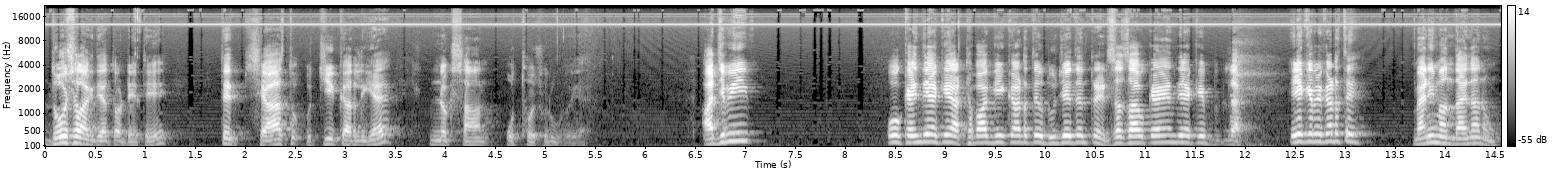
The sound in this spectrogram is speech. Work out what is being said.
ਦੋਸ਼ ਲੱਗਦੇ ਆ ਤੁਹਾਡੇ ਤੇ ਤੇ ਸਿਆਸਤ ਉੱਚੀ ਕਰ ਲਈ ਹੈ, ਨੁਕਸਾਨ ਉੱਥੋਂ ਸ਼ੁਰੂ ਹੋਇਆ ਅੱਜ ਵੀ ਉਹ ਕਹਿੰਦੇ ਆ ਕਿ ਅੱਠ ਬਾਗੀ ਕੱਢ ਤੇ ਦੂਜੇ ਦਿਨ ਢੀਂਡਸਾ ਸਾਹਿਬ ਕਹਿੰਦੇ ਆ ਕਿ ਲੈ, ਇਹ ਕਿਵੇਂ ਕੱਢਤੇ? ਮੈਂ ਨਹੀਂ ਮੰਨਦਾ ਇਹਨਾਂ ਨੂੰ।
